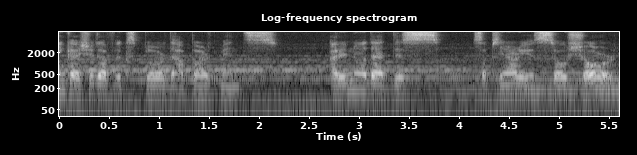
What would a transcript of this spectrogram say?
Think I should have explored the apartments. I didn't know that this sub scenario is so short.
